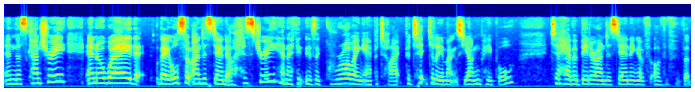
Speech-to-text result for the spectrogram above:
in this country in a way that they also understand our history. And I think there's a growing appetite, particularly amongst young people, to have a better understanding of, of the,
